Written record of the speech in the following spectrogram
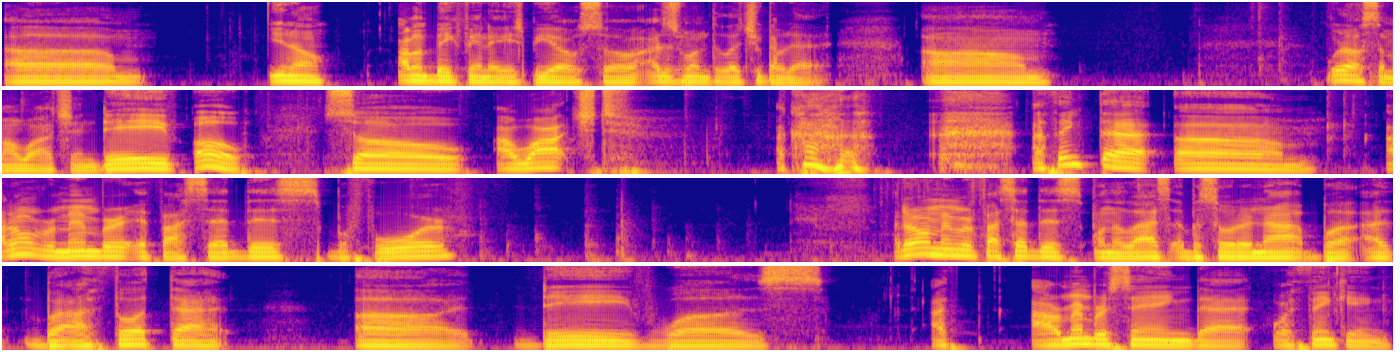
um you know, I'm a big fan of HBO, so I just wanted to let you know that. Um, what else am I watching? Dave. Oh, so I watched. I kind of. I think that um, I don't remember if I said this before. I don't remember if I said this on the last episode or not, but I but I thought that uh, Dave was. I I remember saying that or thinking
